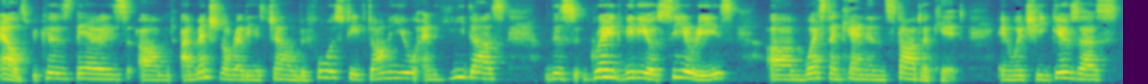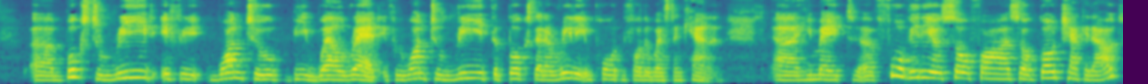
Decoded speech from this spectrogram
else because there is, um, I mentioned already his channel before, Steve Donoghue, and he does this great video series, um, Western Canon Starter Kit, in which he gives us uh, books to read if we want to be well read, if we want to read the books that are really important for the Western canon. Uh, he made uh, four videos so far, so go check it out.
